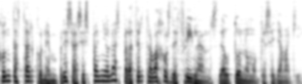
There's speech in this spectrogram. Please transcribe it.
contactar con empresas españolas para hacer trabajos de freelance, de autónomo, que se llama aquí.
